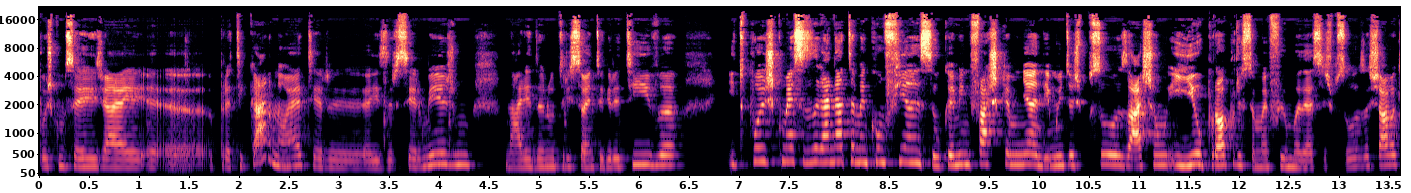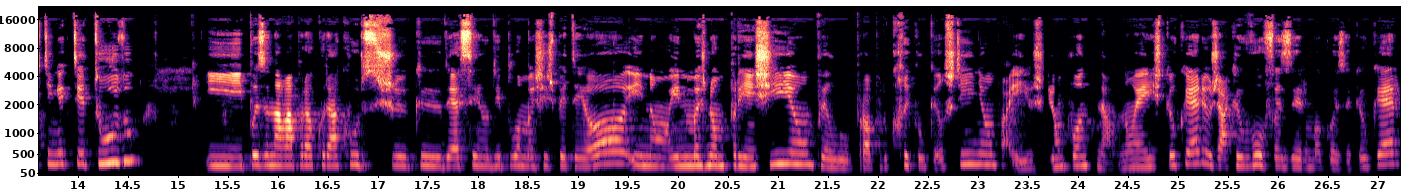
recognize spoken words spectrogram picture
depois comecei já a, a, praticar, não é? Ter, a exercer mesmo na área da nutrição integrativa e depois começas a ganhar também confiança, o caminho faz caminhando e muitas pessoas acham, e eu próprio também fui uma dessas pessoas, achava que tinha que ter tudo e depois andava a procurar cursos que dessem o diploma XPTO, e não, e, mas não me preenchiam pelo próprio currículo que eles tinham. Pá, e eu cheguei a um ponto: não, não é isto que eu quero, eu, já que eu vou fazer uma coisa que eu quero,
